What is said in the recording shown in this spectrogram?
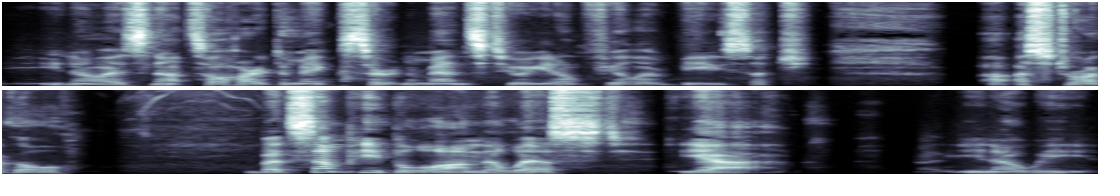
you know it's not so hard to make certain amends to. You don't feel it would be such a, a struggle. But some people on the list, yeah, you know, we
